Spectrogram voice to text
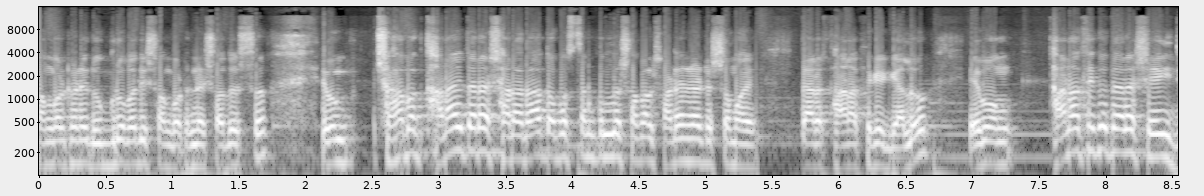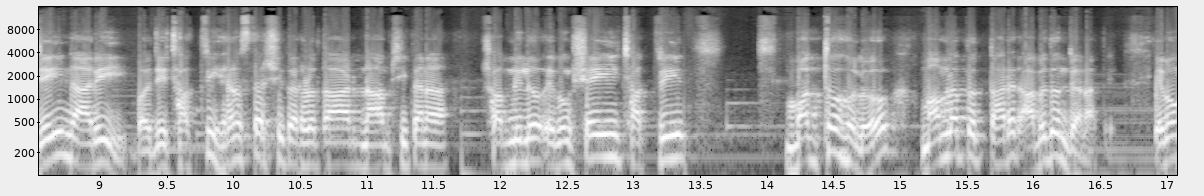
সংগঠনের উগ্রবাদী সংগঠনের সদস্য এবং শাহবাগ থানায় তারা সারা রাত অবস্থান করল সকাল সাড়ে নয়টার সময়। তারা থানা থেকে গেল এবং থানা থেকে তারা সেই যেই নারী বা যে ছাত্রী হেনস্থার শিকার হলো, তার নাম, ঠিকানা সব নিল এবং সেই ছাত্রী বাধ্য হলো মামলা প্রত্যাহারের আবেদন জানাতে। এবং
